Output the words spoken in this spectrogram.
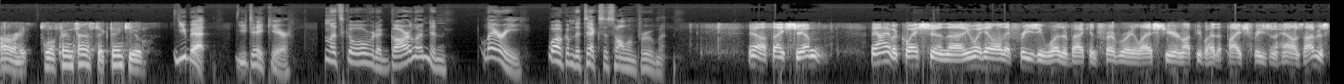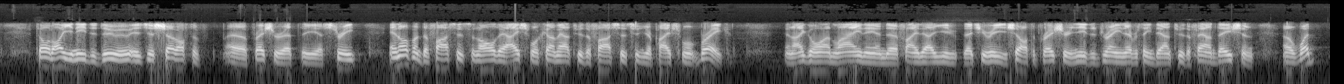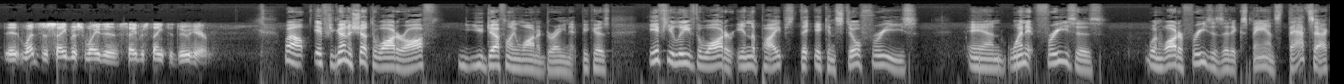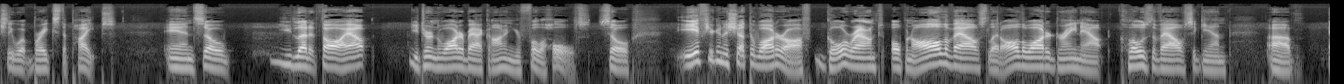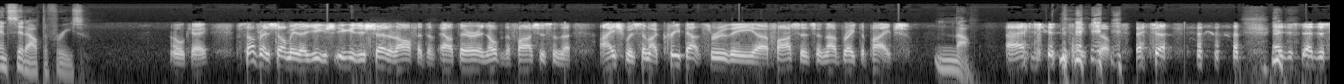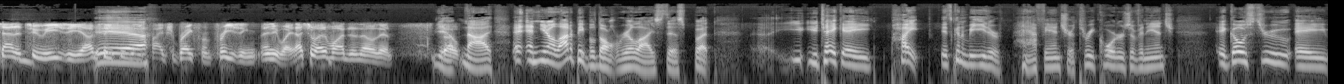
All right. Well, fantastic. Thank you. You bet. You take care. Let's go over to Garland and Larry. Welcome to Texas Home Improvement. Yeah, thanks, Jim. Yeah, I have a question. Uh, you know, we had all that freezing weather back in February last year. A lot of people had the pipes freezing the house. I was told all you need to do is just shut off the uh, pressure at the uh, street and open the faucets, and all the ice will come out through the faucets, and your pipes won't break. And I go online and uh, find out you that you really shut off the pressure. You need to drain everything down through the foundation. Uh, what what's the safest way to safest thing to do here? Well, if you're going to shut the water off, you definitely want to drain it because if you leave the water in the pipes, it can still freeze, and when it freezes, when water freezes, it expands. That's actually what breaks the pipes, and so you let it thaw out. You turn the water back on, and you're full of holes. So if you're going to shut the water off, go around, open all the valves, let all the water drain out, close the valves again, uh, and sit out the freeze. Okay. Some friends told me that you you could just shut it off at the out there and open the faucets, and the ice would somehow creep out through the uh, faucets and not break the pipes. No. I didn't think so. That's a, that just that just sounded too easy. I'm yeah. thinking pipes break from freezing. Anyway, that's what I wanted to know then. Yeah, so. nah, and, and, you know a lot of people don't realize this, but uh, you you take a pipe, it's going to be either half inch or three quarters of an inch. It goes through a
